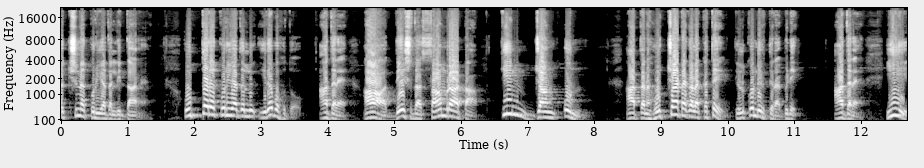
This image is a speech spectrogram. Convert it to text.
ದಕ್ಷಿಣ ಕೊರಿಯಾದಲ್ಲಿದ್ದಾರೆ. ಉತ್ತರ ಕೊರಿಯಾದಲ್ಲೂ ಇರಬಹುದು, ಆದರೆ ಆ ದೇಶದ ಸಾಮ್ರಾಟ ಕಿಮ್ ಜಾಂಗ್ ಉನ್. ಆತನ ಹುಚ್ಚಾಟಗಳ ಕತೆ ತಿಳ್ಕೊಂಡಿರ್ತೀರ ಬಿಡಿ. ಆದರೆ ಈ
